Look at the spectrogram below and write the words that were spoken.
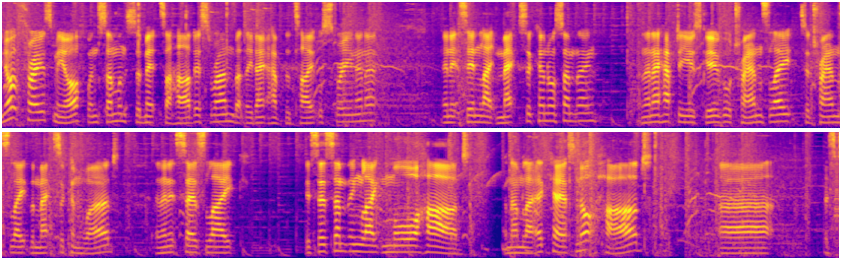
You know what throws me off? When someone submits a hardest run, but they don't have the title screen in it. And it's in like Mexican or something. And then I have to use Google Translate to translate the Mexican word. And then it says like, it says something like more hard. And I'm like, okay, it's not hard. Uh, it's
